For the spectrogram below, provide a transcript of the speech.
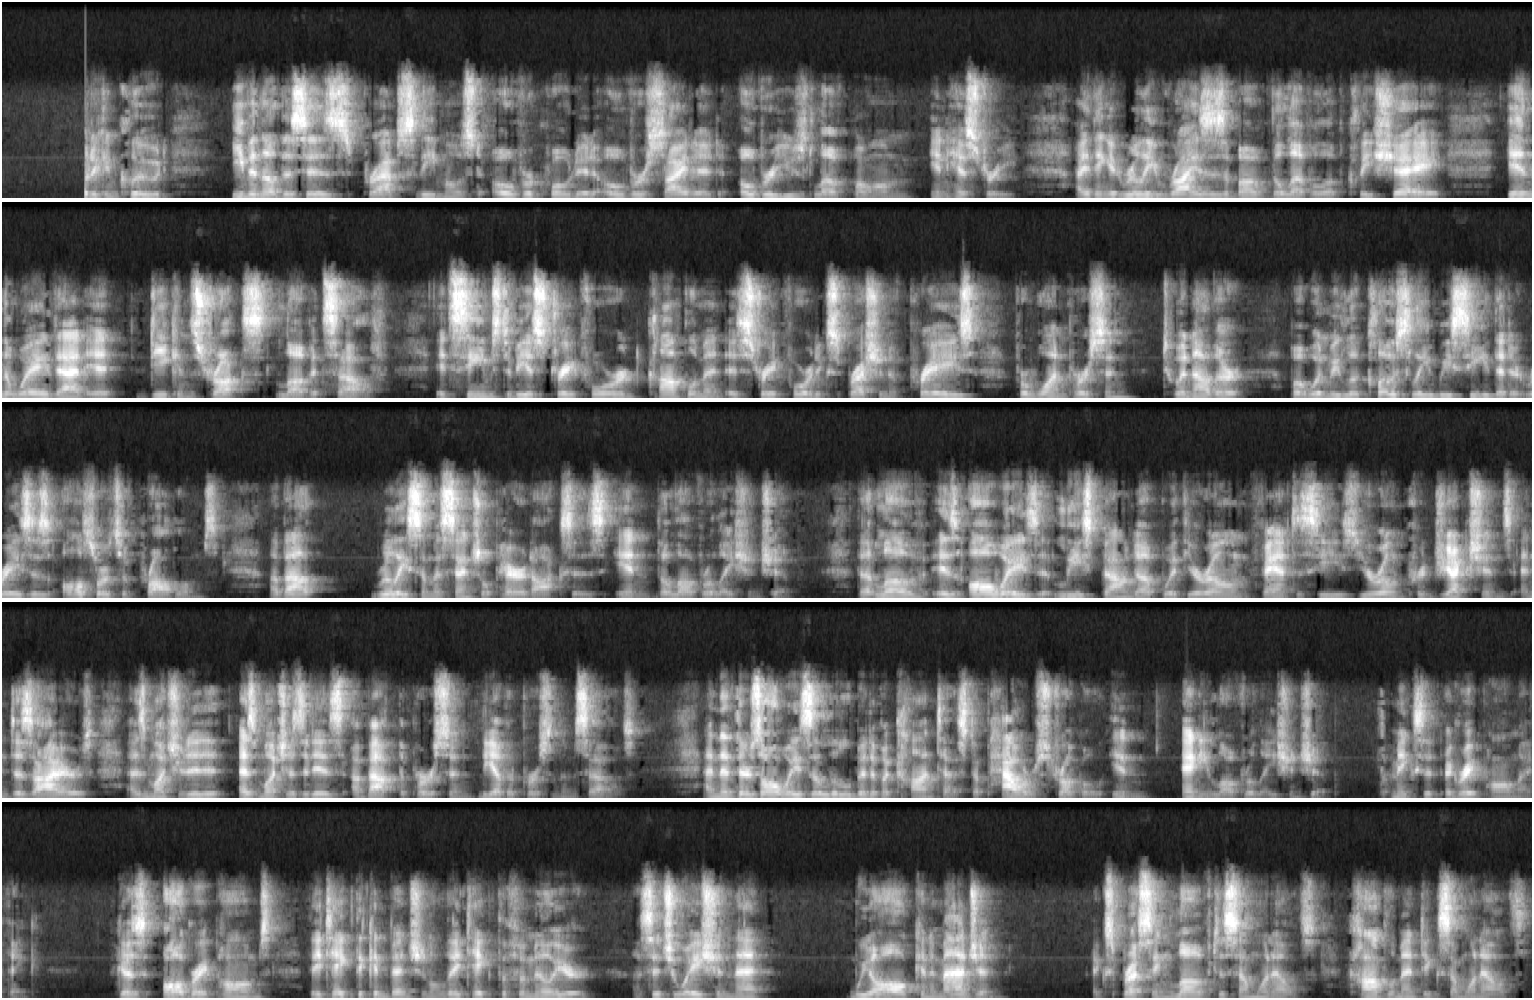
So to conclude, even though this is perhaps the most overquoted, oversighted, overused love poem in history, I think it really rises above the level of cliche in the way that it deconstructs love itself. It seems to be a straightforward compliment, a straightforward expression of praise for one person to another, but when we look closely, we see that it raises all sorts of problems about really some essential paradoxes in the love relationship that love is always at least bound up with your own fantasies, your own projections and desires as much as it is, as much as it is about the person, the other person themselves. and that there's always a little bit of a contest, a power struggle in any love relationship. That makes it a great poem, I think. Because all great poems, they take the conventional, they take the familiar, a situation that we all can imagine, expressing love to someone else, complimenting someone else,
